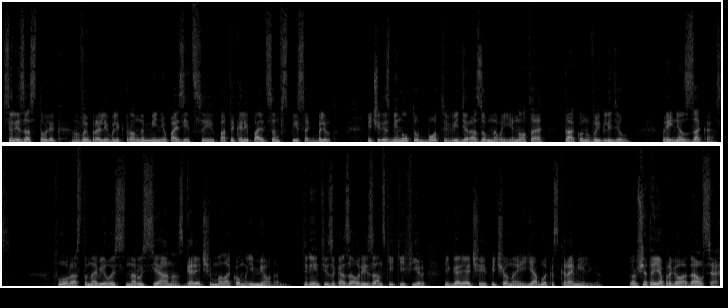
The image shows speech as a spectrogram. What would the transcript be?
Сели за столик, выбрали в электронном меню позиции, потыкали пальцем в список блюд, и через минуту бот в виде разумного енота, так он выглядел, принес заказ. Флора остановилась на русиана с горячим молоком и медом. Терентий заказал рязанский кефир и горячее печеное яблоко с карамелью. «Вообще-то я проголодался»,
